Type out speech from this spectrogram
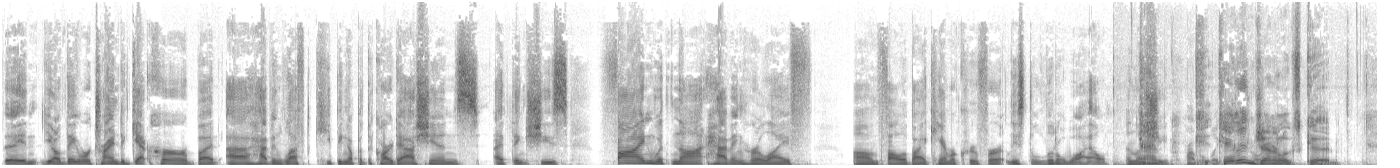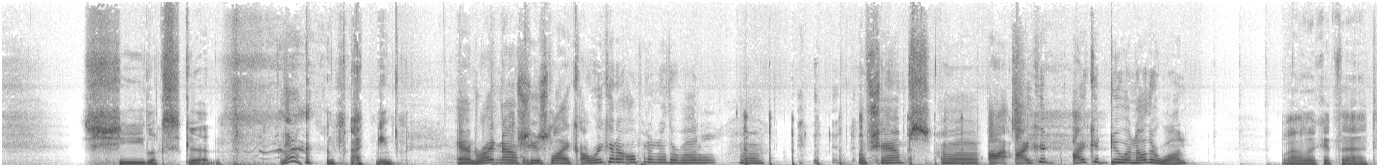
you know, they were trying to get her, but uh, having left Keeping Up with the Kardashians, I think she's fine with not having her life um, followed by a camera crew for at least a little while, unless she probably. Caitlyn Jenner looks good. She looks good. Yeah. I mean, And right now she's like, "Are we going to open another bottle uh, of champs? Uh, I, I could, I could do another one." well, look at that.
